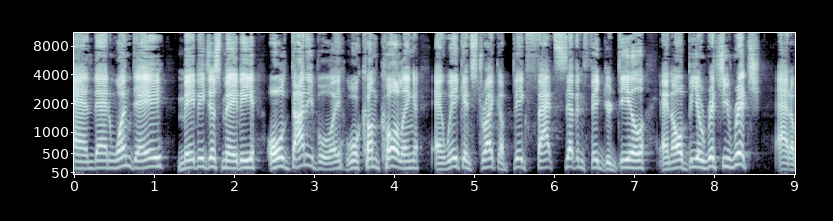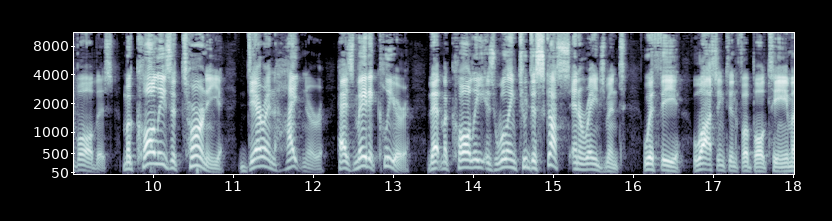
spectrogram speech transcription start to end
And then one day, maybe just maybe, old Donny Boy will come calling and we can strike a big fat seven figure deal and I'll be a Richie Rich out of all this. McCaulay's attorney, Darren Heitner, has made it clear that McCaulay is willing to discuss an arrangement with the Washington football team,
